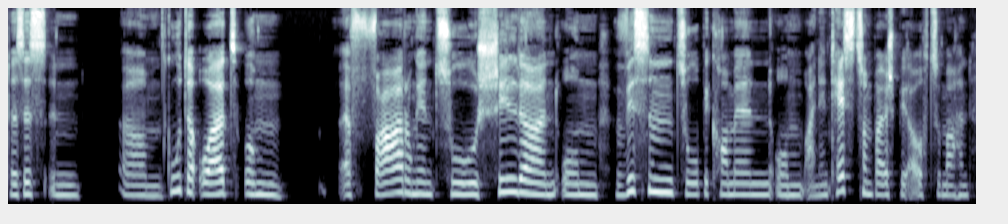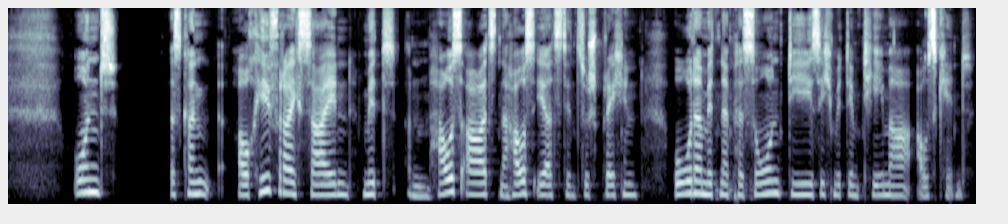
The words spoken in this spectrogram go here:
Das ist ein ähm, guter Ort, um Erfahrungen zu schildern, um Wissen zu bekommen, um einen Test zum Beispiel auch zu machen. Und es kann auch hilfreich sein, mit einem Hausarzt, einer Hausärztin zu sprechen oder mit einer Person, die sich mit dem Thema auskennt.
